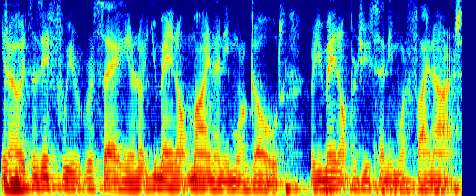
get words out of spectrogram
You know, it's as if we were saying, you know, you may not mine any more gold, or you may not produce any more fine art.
